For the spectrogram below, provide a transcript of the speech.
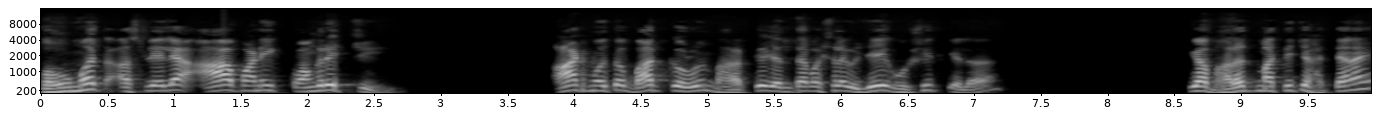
बहुमत असलेल्या आप आणि काँग्रेसची आठ मतं बाद करून भारतीय जनता पक्षाला विजयी घोषित केलं या भारत मातेची हत्या नाही?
